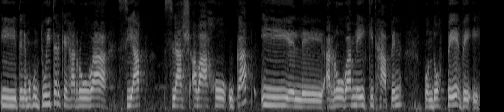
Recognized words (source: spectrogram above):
Y tenemos un Twitter que es arroba ciap slash abajo UCAP y el eh, arroba make it happen con dos P V E.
